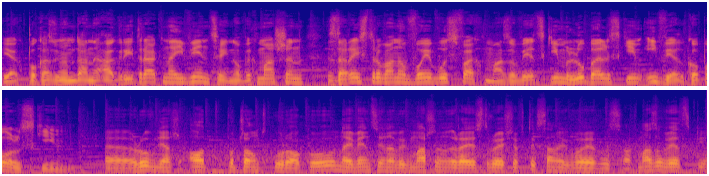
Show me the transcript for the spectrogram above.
Jak pokazują dane AgriTrack, najwięcej nowych maszyn zarejestrowano w województwach mazowieckim, lubelskim i wielkopolskim. E, Również od początku roku najwięcej nowych maszyn rejestruje się w tych samych województwach mazowieckim,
